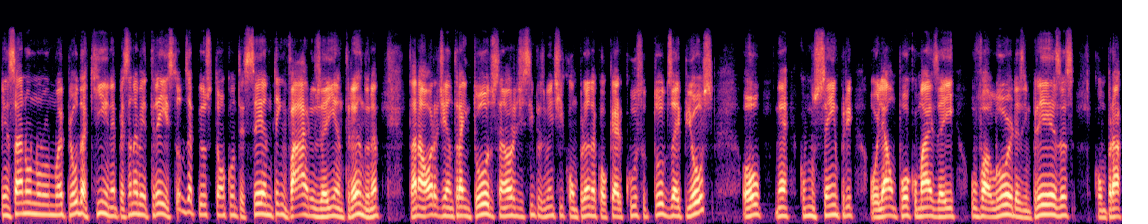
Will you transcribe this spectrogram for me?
pensar no, no, no IPO daqui, né? Pensar na B3, todos os IPOs que estão acontecendo, tem vários aí entrando, né? Tá na hora de entrar em todos, tá na hora de simplesmente ir comprando a qualquer custo todos os IPOs, ou, né, como sempre, olhar um pouco mais aí o valor das empresas, comprar,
